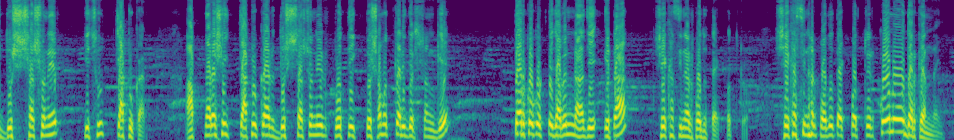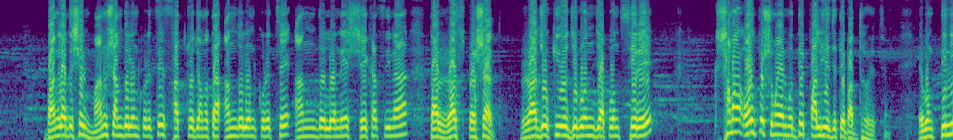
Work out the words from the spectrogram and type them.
দুঃশাসনের কিছু চাটুকার। আপনারা সেই চাটুকার দুঃশাসনের প্রতীক তোষামতকারীদের সঙ্গে তর্ক করতে যাবেন না যে এটা শেখ হাসিনার পদত্যাগপত্র। শেখ হাসিনার পদত্যাগপত্রের কোনো দরকার নাই। বাংলাদেশের মানুষ আন্দোলন করেছে, ছাত্র জনতা আন্দোলন করেছে। আন্দোলনে শেখ হাসিনা তার রাজপ্রাসাদ, রাজকীয় জীবনযাপন ছেড়ে সময় অল্প সময়ের মধ্যে পালিয়ে যেতে বাধ্য হয়েছেন। এবং তিনি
